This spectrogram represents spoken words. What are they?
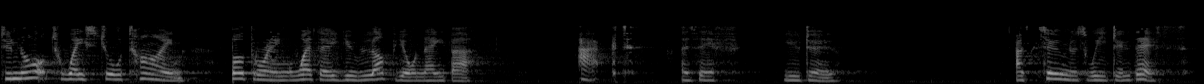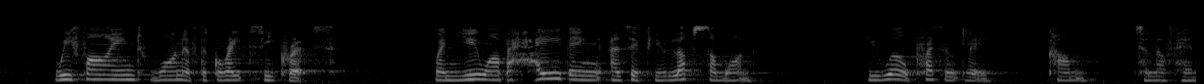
Do not waste your time bothering whether you love your neighbour. Act as if you do. As soon as we do this, we find one of the great secrets. When you are behaving as if you love someone, you will presently come to love him.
